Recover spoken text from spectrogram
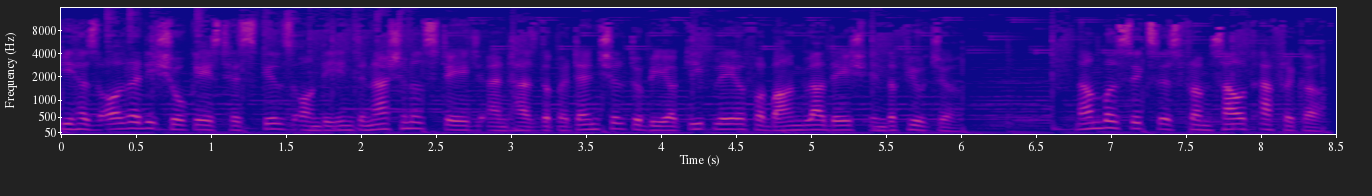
he has already showcased his skills on the international stage and has the potential to be a key player for Bangladesh in the future. Number 6 is from South Africa.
